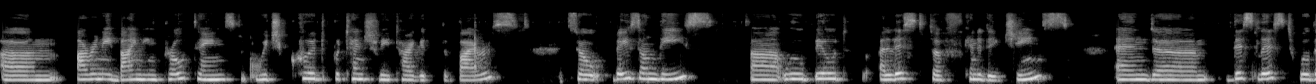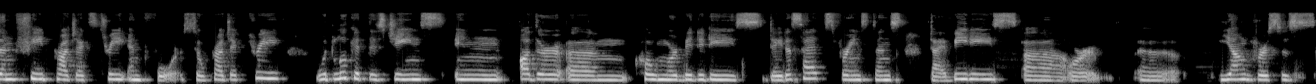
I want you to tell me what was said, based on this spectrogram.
um, RNA binding proteins which could potentially target the virus. So based on these, uh, we'll build a list of candidate genes and um, this list will then feed projects three and four. So project three would look at these genes in other um, comorbidities data sets, for instance, diabetes uh, or uh, young versus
